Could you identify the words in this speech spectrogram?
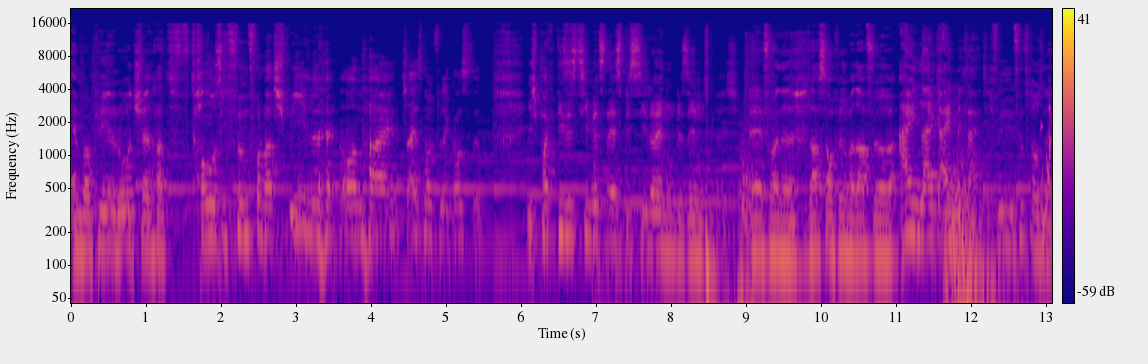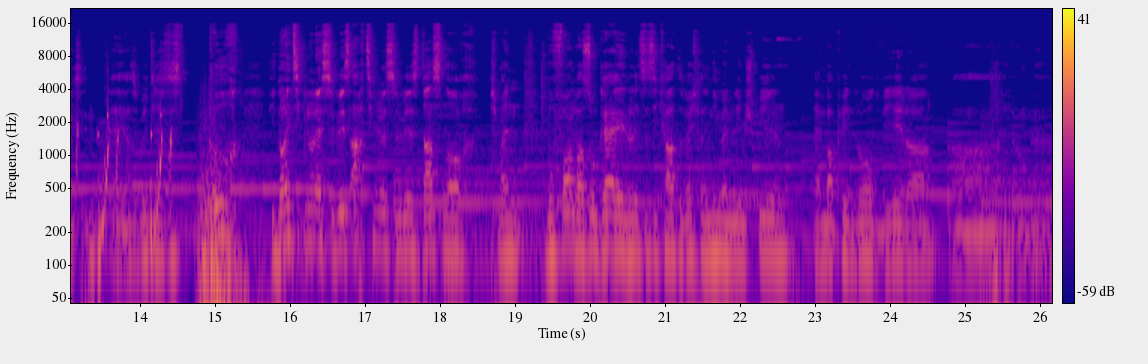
Mbappé in Rothschild hat 1500 Spiele. Oh nein, scheiß mal, wie viel er kostet. Ich pack dieses Team jetzt in SBC rein und wir sehen uns gleich. Ey, Freunde, lasst auf jeden Fall dafür ein Like, ein Mitleid. Ich will 5000 Likes sehen. Ey, also wirklich, es ist Bruch. Die 90 Millionen SCBs, 80 Millionen SCBs, das noch. Ich meine, Buffon war so geil. Jetzt ist die Karte weg, ich kann die nie mehr im Leben spielen. Mbappé in Rot, Vieira. Ah, Junge.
